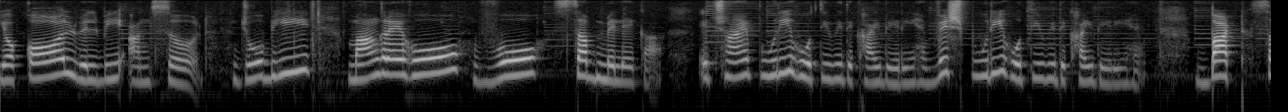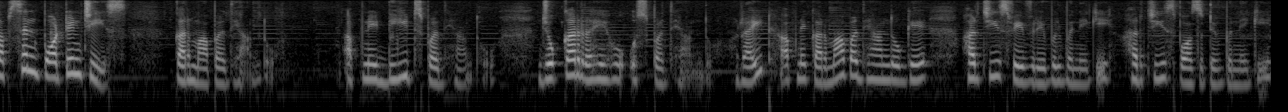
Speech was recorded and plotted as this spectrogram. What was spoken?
your call will be answered जो भी मांग रहे हो, वो सब मिलेगा। इच्छाएँ पूरी होती हुई दिखाई दे रही हैं विश पूरी होती हुई दिखाई दे रही हैं। बट सबसे इंपॉर्टेंट चीज़, कर्मा पर ध्यान दो। अपने डीड्स पर ध्यान दो। जो कर रहे हो, उस पर ध्यान दो। Right right? अपने कर्मा पर ध्यान दोगे, हर चीज़ फेवरेबल बनेगी, हर चीज़ पॉजिटिव बनेगी,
